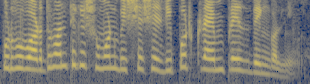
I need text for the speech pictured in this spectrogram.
পূর্ব বর্ধমান থেকে সুমন বিশ্বাসের report, crime press, Bengal news.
